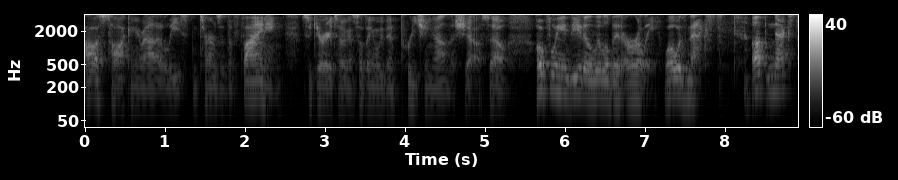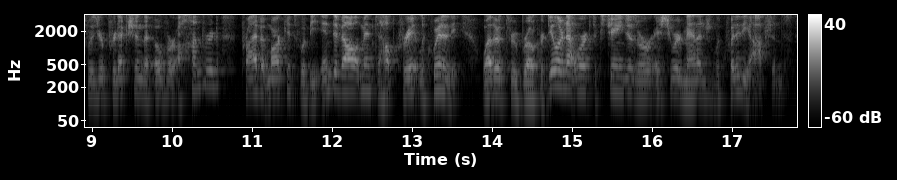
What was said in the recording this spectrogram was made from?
I was talking about, at least in terms of defining security tokens, something we've been preaching on the show. So hopefully, indeed, a little bit early. What was next? Up next was your prediction that over 100 private markets would be in development to help create liquidity, whether through broker dealer networks, exchanges, or issuer managed liquidity options.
